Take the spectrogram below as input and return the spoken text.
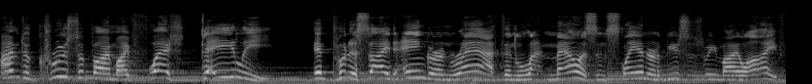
I'm to crucify my flesh daily and put aside anger and wrath and malice and slander and speech in my life.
